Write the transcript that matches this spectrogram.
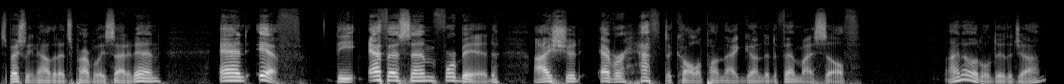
especially now that it's properly sighted in. And if the FSM forbid I should ever have to call upon that gun to defend myself, I know it'll do the job.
